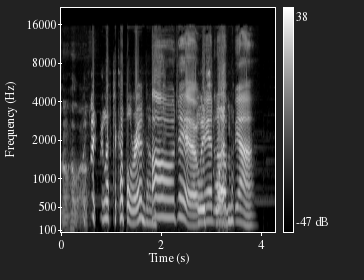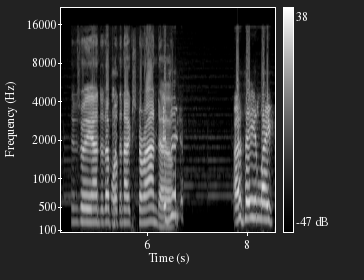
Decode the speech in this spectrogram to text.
Oh, hello. looks like we left a couple randoms. Oh dear. At We least ended one. up, yeah. Seems we ended up Well- with an extra rando. Is it? Are they like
